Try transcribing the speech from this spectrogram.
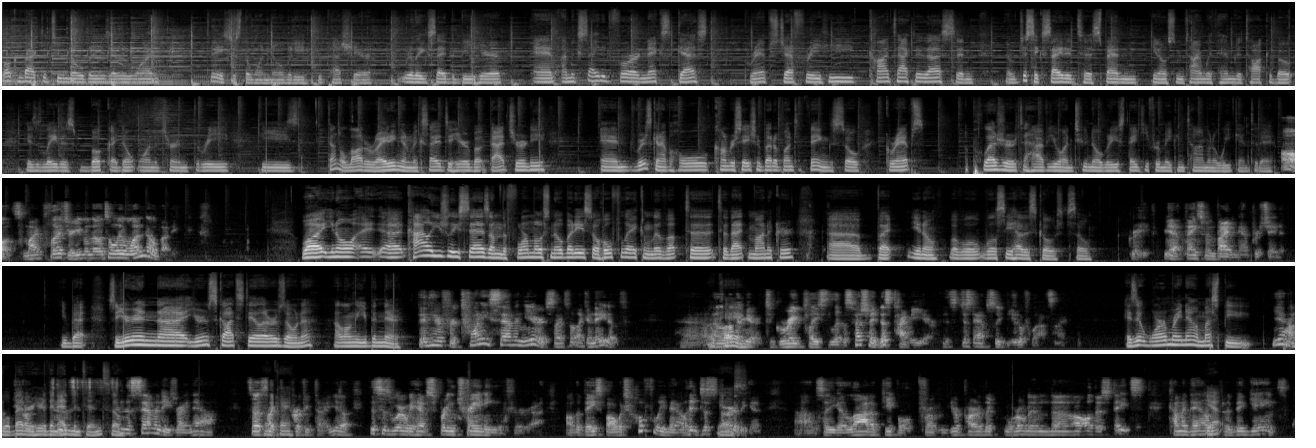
Welcome back to Two Nobodies, everyone. Today it's just the one nobody, Rupesh here. Really excited to be here, and I'm excited for our next guest, Gramps Jeffrey. He contacted us, and I'm just excited to spend you know some time with him to talk about his latest book. I don't want to turn three. He's done a lot of writing, and I'm excited to hear about that journey. And we're just gonna have a whole conversation about a bunch of things. So, Gramps, a pleasure to have you on Two Nobodies. Thank you for making time on a weekend today. Oh, it's my pleasure, even though it's only one nobody. Well, you know, uh, Kyle usually says I'm the foremost nobody, so hopefully I can live up to, to that moniker. Uh, but you know, we'll, we'll we'll see how this goes. So great, yeah. Thanks for inviting me. I appreciate it. You bet. So you're in uh, you're in Scottsdale, Arizona. How long have you been there? Been here for 27 years, so I feel like a native. Uh, okay. I love it here. It's a great place to live, especially this time of year. It's just absolutely beautiful outside. Is it warm right now? It must be yeah, well better you know, here than Edmonton. The, so it's in the 70s right now, so it's like okay. the perfect time. You know, this is where we have spring training for uh, all the baseball, which hopefully now it just started yes. again. Um, so you get a lot of people from your part of the world and uh, all the states coming down yeah. for the big games.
